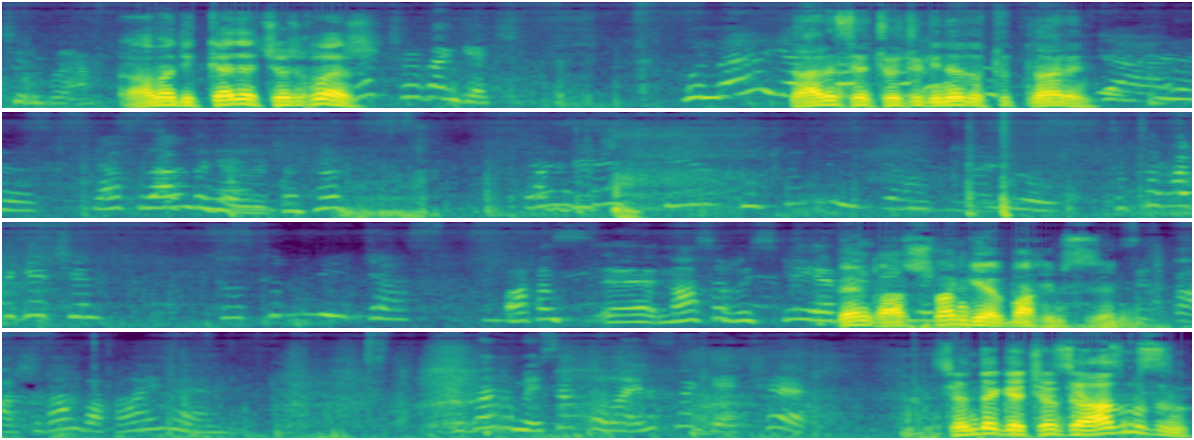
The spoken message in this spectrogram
için bura. Ama dikkat et çocuklar. Geç şuradan geç. Bunlar Narin sen çocuk yine de tut Narin. Sen de geleceksin. Hadi geçin. Tutun hadi geçin. Bakın e, nasıl riskli yerler. Ben karşıdan gel bakayım size. Siz karşıdan bak aynen. Burada Rümeysa kolaylıkla geçer. Sen de geçen sen az mısın?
